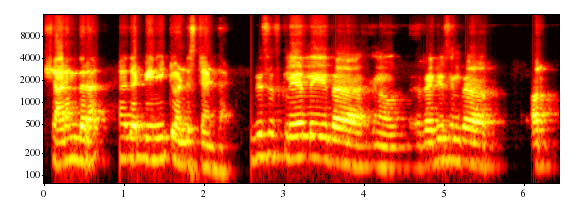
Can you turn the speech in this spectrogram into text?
Sharangadhara uh, that we need to understand that. This is clearly the, you know, reducing the, or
